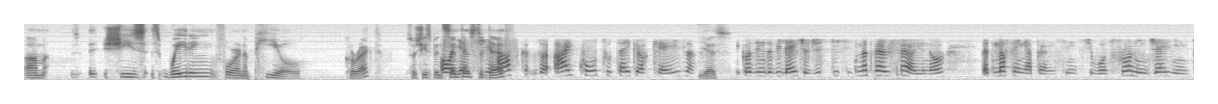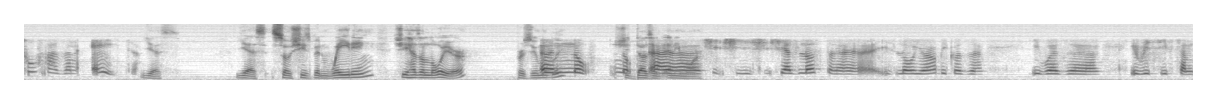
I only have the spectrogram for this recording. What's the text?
Um, she's waiting for an appeal, correct? So she's been oh sentenced yes, to she death. asked the High Court to take her case. Yes. because in the village the justice is not very fair, you know. But nothing happened since she was thrown in jail in 2008. Yes. Yes. So she's been waiting. She has a lawyer, presumably. Uh, no, no. She doesn't Uh, anymore. She, she, she, she has lost uh, his lawyer because uh, he was uh, he received some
